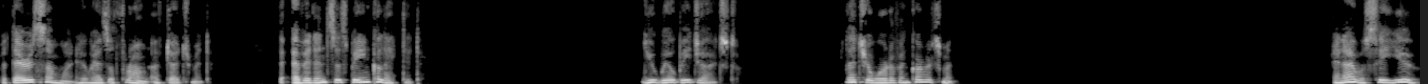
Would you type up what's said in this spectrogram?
But there is someone who has a throne of judgment. The evidence is being collected you will be judged. That's your word of encouragement. And I will see you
